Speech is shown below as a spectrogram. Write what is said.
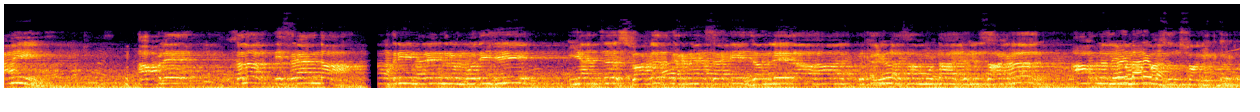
आणि आपले सलग तिसऱ्यांदा मंत्री नरेंद्र मोदीजी यांचं स्वागत करण्यासाठी जमलेला हा प्रचंड असा मोठा जनसागर आपलं स्वागत करतो.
